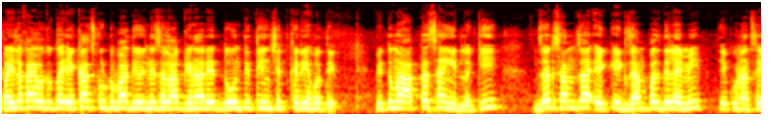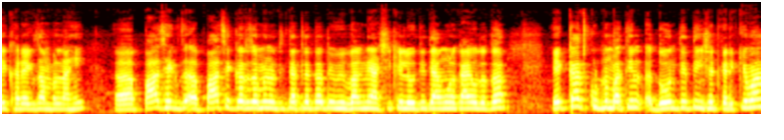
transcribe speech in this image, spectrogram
पहिलं काय होत होतं एकाच कुटुंबात योजनेचा लाभ घेणारे दोन ते तीन शेतकरी होते. मी तुम्हाला आत्ताच सांगितलं की जर समजा एक एक्झाम्पल दिलं आहे मी ते कुणाचंही खरं एक्झाम्पल नाही. पाच एक पाच एकर जमीन होती त्यातल्या तर ती विभागणी अशी केली होती त्यामुळे काय होत होतं एकाच कुटुंबातील दोन ते तीन शेतकरी किंवा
